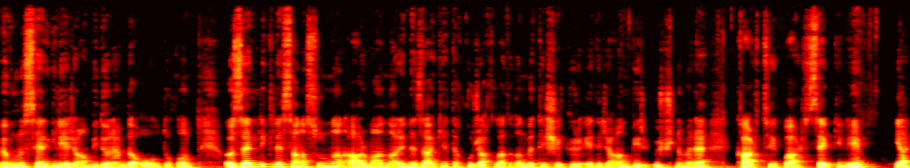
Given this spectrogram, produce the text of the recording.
ve bunu sergileyeceğin bir dönemde olduğun, özellikle sana sunulan armağanları nezaketle kucakladığın ve teşekkür edeceğin bir 3 numara kartı var sevgili yay.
